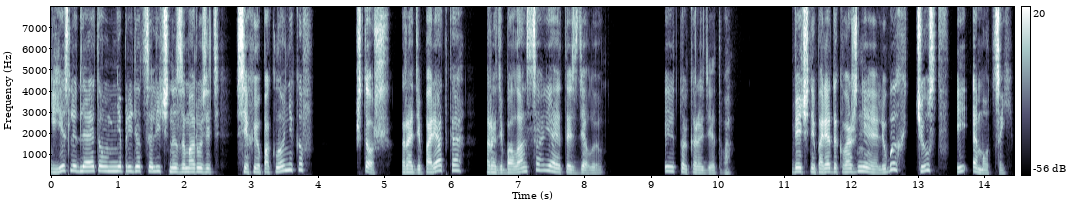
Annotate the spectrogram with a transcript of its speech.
И если для этого мне придется лично заморозить всех ее поклонников, что ж, ради порядка, ради баланса я это сделаю. И только ради этого. Вечный порядок важнее любых чувств и эмоций.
